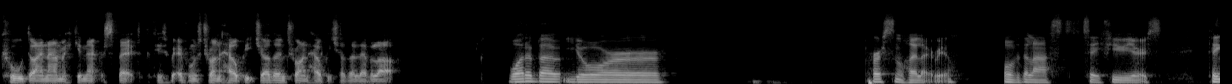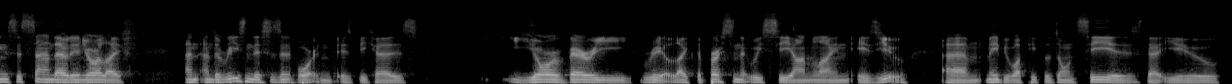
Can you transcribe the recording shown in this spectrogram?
cool dynamic in that respect because everyone's trying to help each other and trying to help each other level up. What about your personal highlight reel over the last say few years? Things that stand out in your life. And and the reason this is important is because you're very real. Like the person that we see online is you. Um, maybe what people don't see is that you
